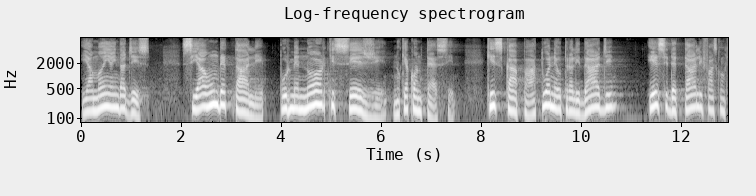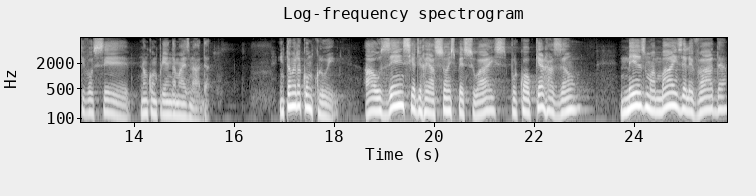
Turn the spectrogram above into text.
E a mãe ainda diz: se há um detalhe, por menor que seja no que acontece, que escapa à tua neutralidade, esse detalhe faz com que você não compreenda mais nada. Então ela conclui: a ausência de reações pessoais, por qualquer razão, mesmo a mais elevada,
